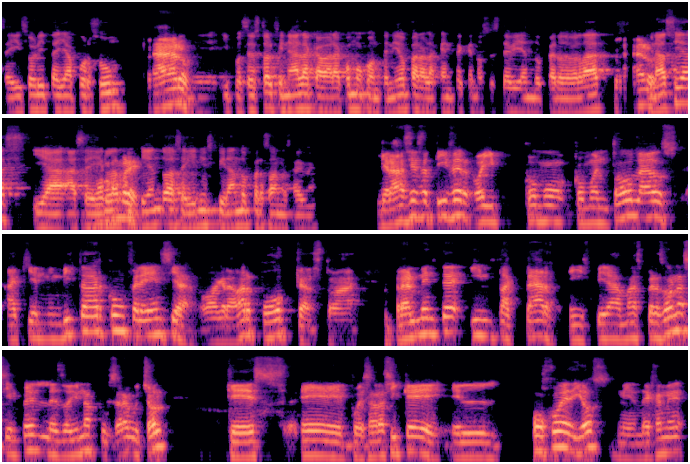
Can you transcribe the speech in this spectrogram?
Se hizo ahorita ya por Zoom. Claro. Eh, y pues esto al final acabará como contenido para la gente que nos esté viendo. Pero de verdad, gracias y a, a seguirla rompiendo, a seguir inspirando personas, Jaime. Gracias a ti, Fer. Oye, como, como en todos lados, a quien me invita a dar conferencia o a grabar podcast o a realmente impactar e inspirar a más personas, siempre les doy una pulsera Huichol, que es, eh, pues ahora sí que el ojo de Dios. Miren, déjenme,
